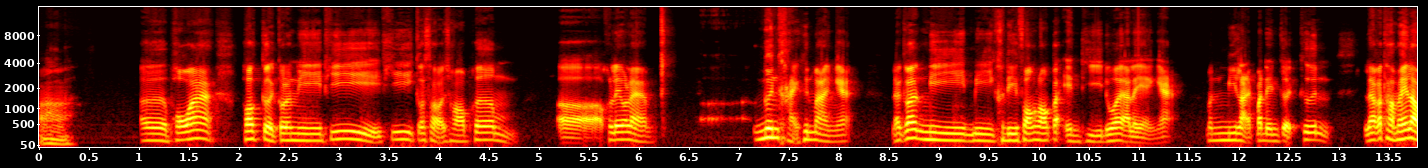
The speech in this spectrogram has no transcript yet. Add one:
อ่า เออ เพราะว่าพอเกิดกรณีที่ที่กสทชเพิ่ม เออเขาเรียกว่าอะไรเอ่อเงื่อนไขขึ้นมาอย่างเงี้ย แล้วก็มีมีคดีฟ้องร้องกับ NT ด้วยอะไรอย่างเงี้ย มันมีหลายประเด็นเกิดขึ้น แล้วก็ทำให้เรา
